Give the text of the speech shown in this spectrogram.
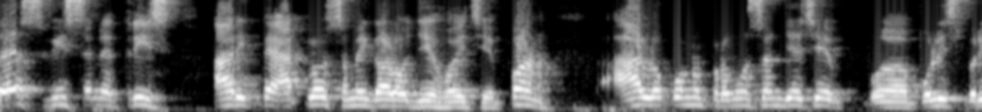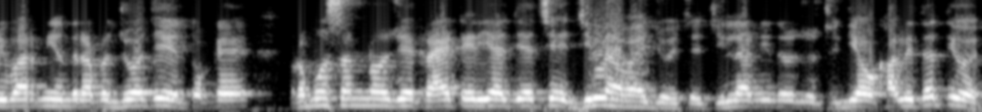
દસ, વીસ અને ત્રીસ આ રીતે આટલો સમયગાળો જે હોય છે. પણ આ લોકોનું પ્રમોશન જે છે પોલીસ પરિવારની અંદર આપણે જોવા જઈએ તો કે પ્રમોશનનો જે ક્રાઇટેરિયા જે છે જિલ્લા વાઇઝ હોય છે. જિલ્લાની અંદર જો જગ્યાઓ ખાલી થતી હોય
